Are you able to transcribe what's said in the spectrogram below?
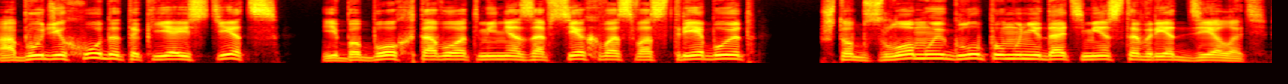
а буди худо, так я истец, ибо Бог того от меня за всех вас востребует, чтоб злому и глупому не дать место вред делать.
